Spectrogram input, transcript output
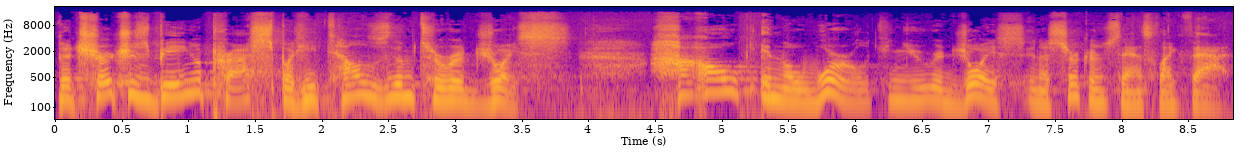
The church is being oppressed, but he tells them to rejoice. How in the world can you rejoice in a circumstance like that?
